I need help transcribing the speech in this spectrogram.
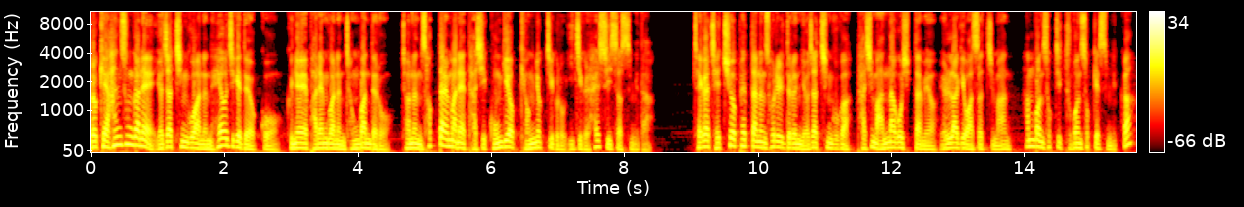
그렇게 한순간에 여자친구와는 헤어지게 되었고 그녀의 바램과는 정반대로 저는 석 달 만에 다시 공기업 경력직으로 이직을 할 수 있었습니다. 제가 재취업했다는 소리를 들은 여자친구가 다시 만나고 싶다며 연락이 왔었지만 한 번 속지 두 번 속겠습니까?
